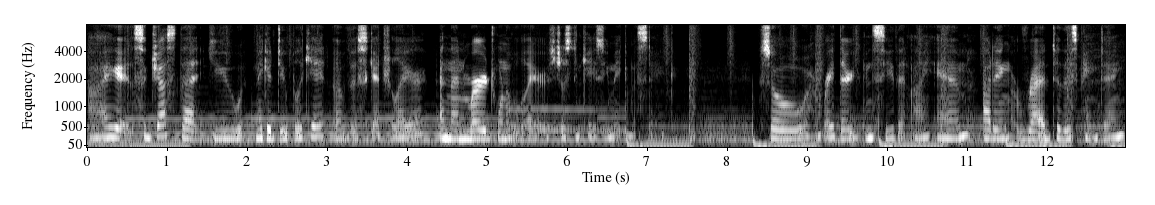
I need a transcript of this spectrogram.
I suggest that you make a duplicate of the sketch layer and then merge one of the layers just in case you make a mistake. So right there you can see that I am adding red to this painting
